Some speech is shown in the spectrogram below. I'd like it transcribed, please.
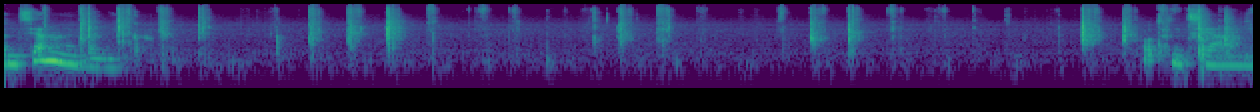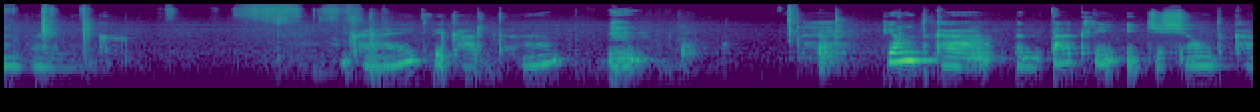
Potencjalny wynik. Potencjalny wynik. Ok, dwie karty. Piątka pentakli i dziesiątka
